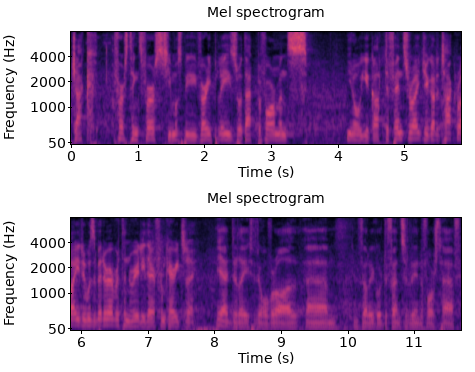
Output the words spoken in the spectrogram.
Jack, first things first, you must be very pleased with that performance. You know, you got defence right, you got attack right. It was a bit of everything really there from Kerry today. Yeah, delighted overall. Um, very good defensively in the first half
